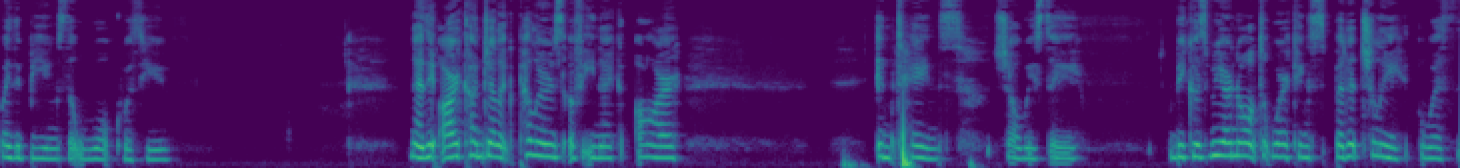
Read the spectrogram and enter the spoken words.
by the beings that walk with you. Now, the archangelic pillars of Enoch are intense, shall we say, because we are not working spiritually with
